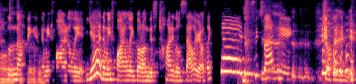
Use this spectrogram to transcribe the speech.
wow, nothing. And then we finally yeah, then we finally got on this tiny little salary. I was like, "Yay, this is exciting."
